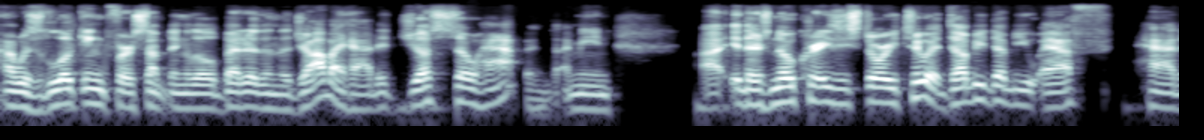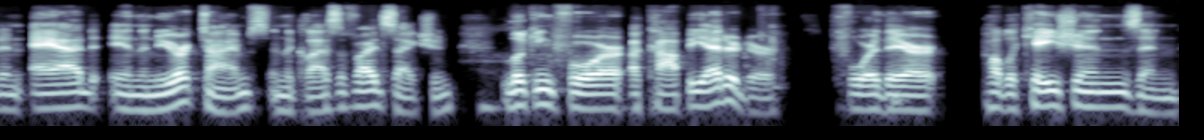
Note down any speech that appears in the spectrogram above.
I was looking for something a little better than the job I had, it just so happened. I mean, there's no crazy story to it. WWF had an ad in the New York Times in the classified section looking for a copy editor for their publications and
